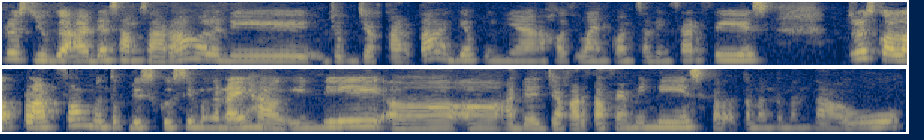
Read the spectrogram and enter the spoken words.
terus juga ada Samsara. Kalau di Yogyakarta dia punya hotline counseling service. Terus kalau platform untuk diskusi mengenai hal ini uh, uh, ada Jakarta Feminis kalau teman-teman tahu.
